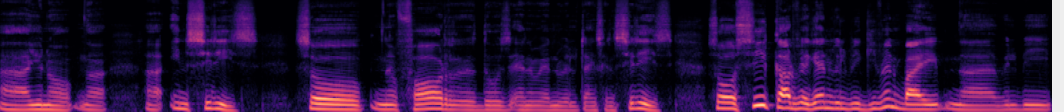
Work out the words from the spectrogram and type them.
uh, you know uh, uh, in series. So, for those n, n well tanks in series. So, C curve again will be given by uh, will be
